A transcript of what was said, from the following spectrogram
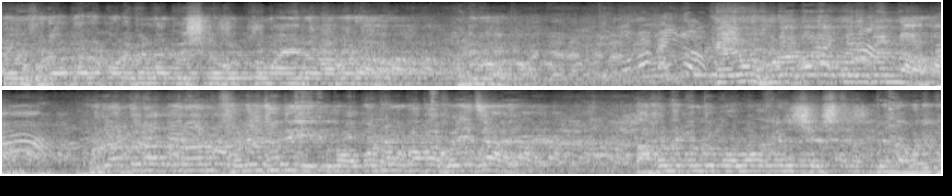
কেউ হুড়াতারা করবে না কৃষ্ণ ভক্ত মায়েরা বাবারা। হরিব কেউ হুড়াতারা করবেন না। হুড়াতারা করার ফলে যদি কোনো অঘটন বাবা হয়ে যায় তাহলে কিন্তু কলঙ্কের শেষ থাকবে না। হরিব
